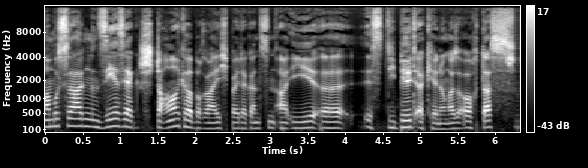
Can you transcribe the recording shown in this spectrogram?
man muss sagen, ein sehr, sehr starker Bereich bei der ganzen AE äh, ist die Bilderkennung. Also auch das,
